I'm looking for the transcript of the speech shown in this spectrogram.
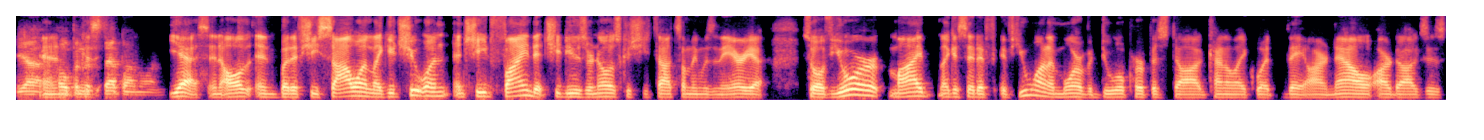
Yeah. And- hoping to step on one. Yes, and all and but if she saw one, like you'd shoot one and she'd find it, she'd use her nose because she thought something was in the area. So if you're my like I said, if if you want a more of a dual purpose dog, kind of like what they are now, our dogs is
